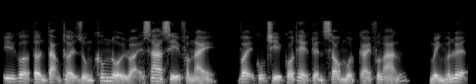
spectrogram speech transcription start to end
y gợ tần tạm thời dùng không nổi loại xa xỉ phẩm này, vậy cũng chỉ có thể tuyển sau một cái phương án, mình huấn luyện.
